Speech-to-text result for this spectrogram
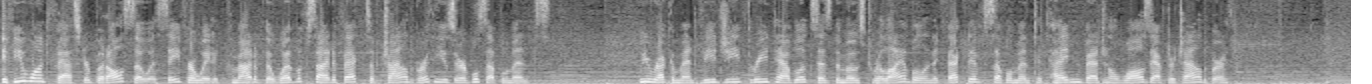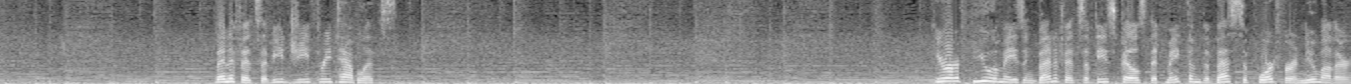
If you want faster but also a safer way to come out of the web of side effects of childbirth use herbal supplements. We recommend VG3 tablets as the most reliable and effective supplement to tighten vaginal walls after childbirth. Benefits of VG3 tablets Here are a few amazing benefits of these pills that make them the best support for a new mother.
